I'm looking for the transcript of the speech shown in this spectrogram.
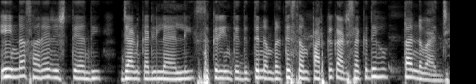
ਇਹਨਾਂ ਸਾਰੇ ਰਿਸ਼ਤਿਆਂ ਦੀ ਜਾਣਕਾਰੀ ਲੈਣ ਲਈ ਸਕਰੀਨ ਤੇ ਦਿੱਤੇ ਨੰਬਰ ਤੇ ਸੰਪਰਕ ਕਰ ਸਕਦੇ ਹੋ। ਧੰਨਵਾਦ ਜੀ।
